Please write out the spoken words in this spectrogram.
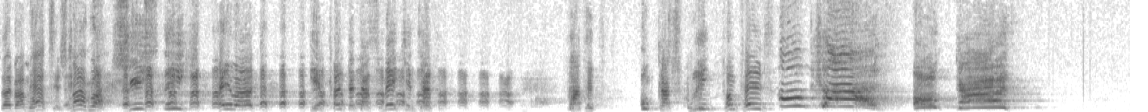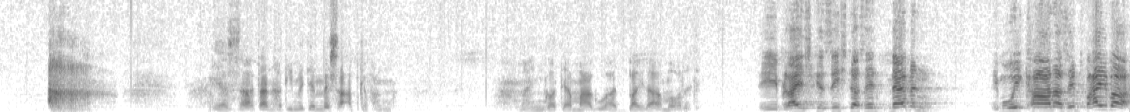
Sei barmherzig, Magua! Schießt nicht! Hayward! Ihr könntet das Mädchen treffen! Wartet! Unkas springt vom Felsen! Unkas! Unkas! Ah, der Satan hat ihn mit dem Messer abgefangen. Mein Gott, der Magua hat beide ermordet. Die Bleichgesichter sind Memmen. Die Mohikaner sind Weiber.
